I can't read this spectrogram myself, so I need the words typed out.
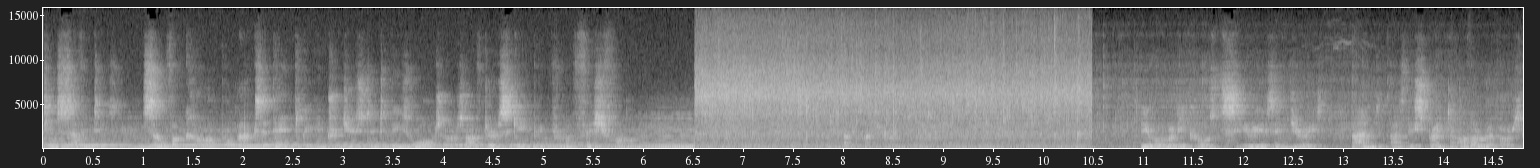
1970s, silver carp were accidentally introduced into these waters after escaping from a fish farm. They have already caused serious injuries, and as they spread to other rivers,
